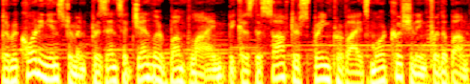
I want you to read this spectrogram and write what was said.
The recording instrument presents a gentler bump line because the softer spring provides more cushioning for the bump.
